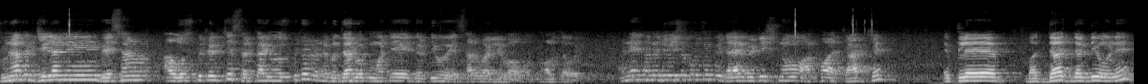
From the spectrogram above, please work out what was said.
જુનાગઢ જિલ્લાની ભેસાણ આ હોસ્પિટલ છે સરકારી હોસ્પિટલ અને બધા રોગ માટે દર્દીઓએ સારવાર લેવા આવતા હોય. અને તમે જોઈ શકો છો કે ડાયાબિટીસનો આખો આ ચાર્ટ છે એટલે બધા જ દર્દીઓને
